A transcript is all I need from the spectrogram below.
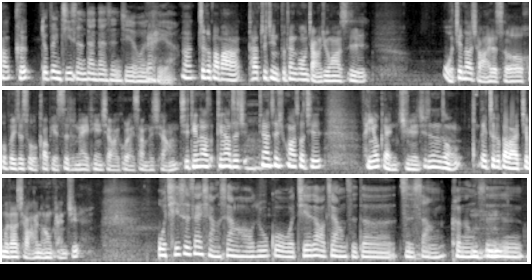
那可就变鸡生蛋，蛋生鸡的问题啊。那这个爸爸他最近不断跟我讲一句话是：“我见到小孩的时候，会不会就是我告别式的那一天，小孩过来上个香？”其实听到听到这句听到这句话的时候，其实很有感觉，就是那种哎，这个爸爸见不到小孩那种感觉。我其实，在想象哦，如果我接到这样子的智商，可能是。嗯，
